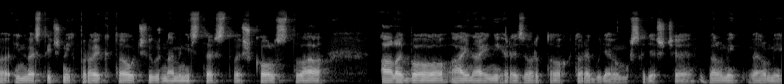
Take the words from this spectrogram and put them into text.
investičných projektov, či už na ministerstve školstva, alebo aj na iných rezortoch, ktoré budeme musieť ešte veľmi, veľmi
